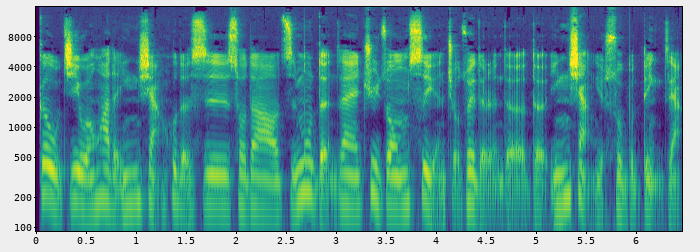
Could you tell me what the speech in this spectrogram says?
歌舞伎文化的影响，或者是受到直木等在剧中饰演酒醉的人的的影响，也说不定这样。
